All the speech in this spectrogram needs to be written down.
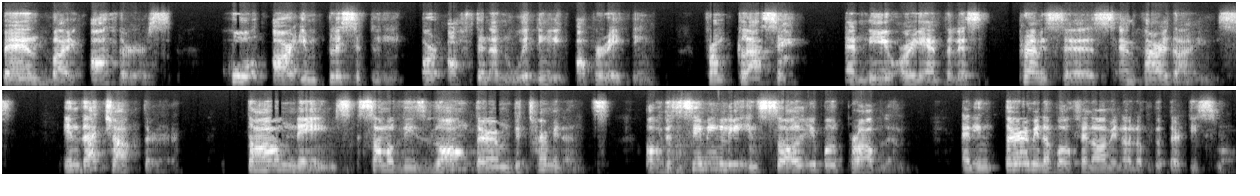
penned by authors who are implicitly or often unwittingly operating from classic and neo-Orientalist premises and paradigms. In that chapter, Tom names some of these long-term determinants of the seemingly insoluble problem and interminable phenomenon of Dutertismo,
